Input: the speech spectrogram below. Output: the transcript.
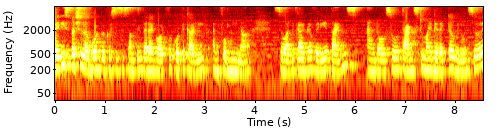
very special award because this is something that I got for Kottukkaali and for Meena so அதுக்காக பெரிய thanks and also thanks to my director Vinoth sir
